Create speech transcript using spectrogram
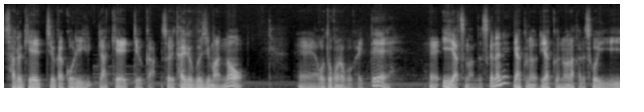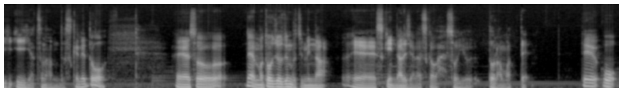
猿系っていうかゴリラ系っていうか、そういう体力自慢の、えー、男の子がいて、えー、いいやつなんですけどね、役の役の中ですごいいいいいやつなんですけれど、えー、そう、ね、まあ、登場人物みんな、えー、好きになるじゃないですか、そういうドラマって。で、お、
